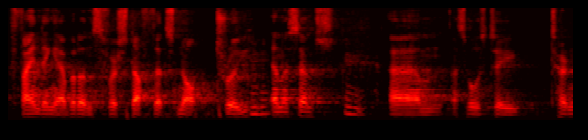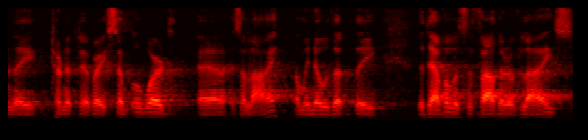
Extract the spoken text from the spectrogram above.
finding evidence for stuff that's not true, mm-hmm. in a sense, mm-hmm. um, I suppose to turn, the, turn it to a very simple word uh, is a lie. And we know that the, the devil is the father of lies.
